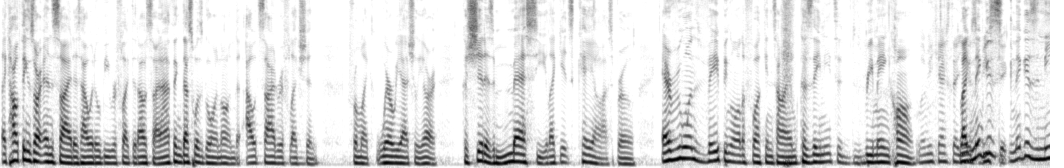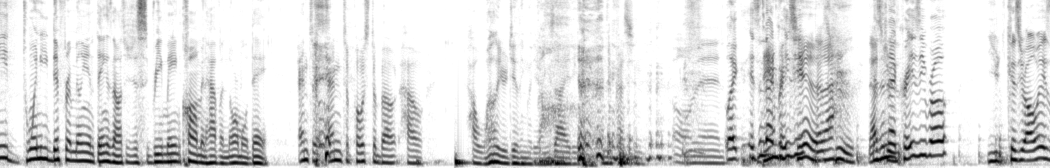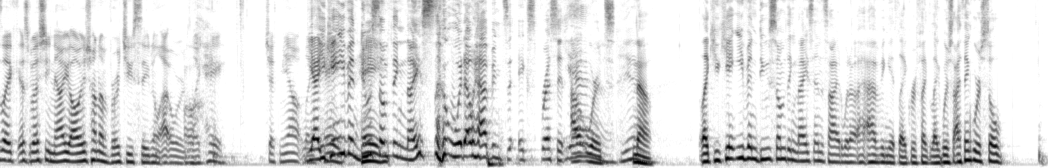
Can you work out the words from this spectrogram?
like how things are inside is how it'll be reflected outside. And i think that's what's going on the outside reflection from like where we actually are. Because shit is messy. Like it's chaos bro. Everyone's vaping all the fucking time because they need to remain calm. Let me catch that like USB niggas stick. niggas need 20 different million things now to just remain calm and have a normal day. And to and to post about how how well you're dealing with your anxiety and depression. Oh man, like isn't Damn that crazy too. that's ah. true. That's isn't true. that crazy bro You because you're always like, especially now, you're always trying to virtue signal outwards. Oh. Like, hey, check me out. Like, yeah, you hey, can't even do hey. something nice without having to express it Yeah, outwards. yeah. Now, like you can't even do something nice inside without having it like reflect. Like we're, I think we're so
